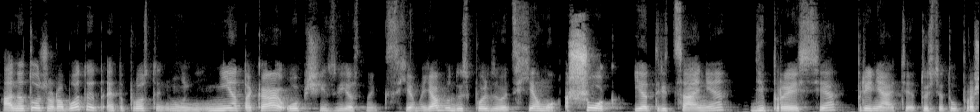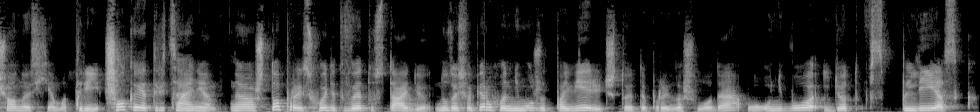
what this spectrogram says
Она тоже работает, это просто ну, не такая общеизвестная схема. Я буду использовать схему шок и отрицание, депрессия, принятие. То есть это упрощенная схема. Три. Шок и отрицание. Э, что происходит в эту стадию? Ну, то есть, во-первых, он не может поверить, что это произошло, да. У, у него идет всплеск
